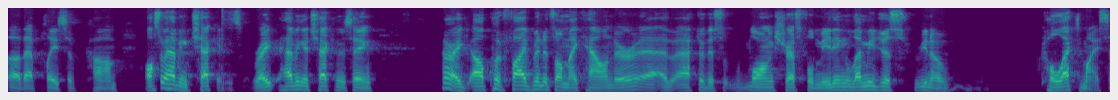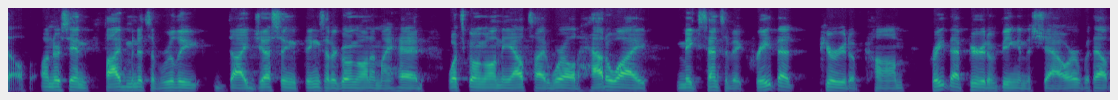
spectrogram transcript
uh, that place of calm. Also having check-ins, right? Having a check-in and saying, all right, I'll put five minutes on my calendar after this long, stressful meeting. Let me just, you know, collect myself, understand five minutes of really digesting things that are going on in my head, what's going on in the outside world. How do I make sense of it? Create that period of calm, create that period of being in the shower without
